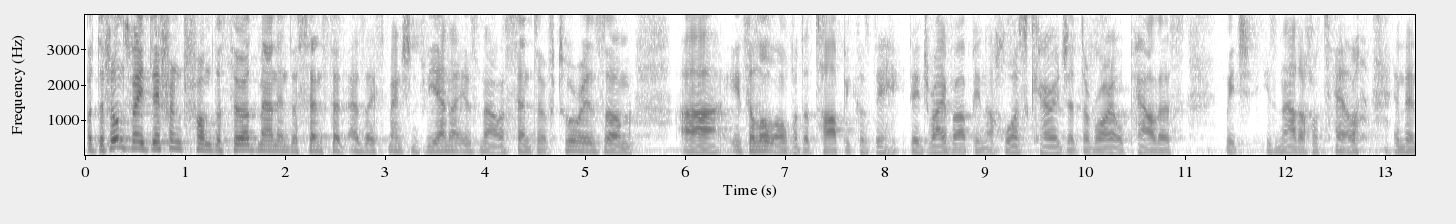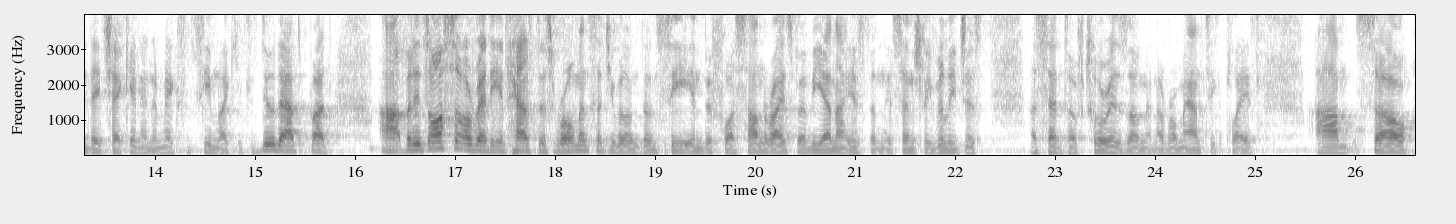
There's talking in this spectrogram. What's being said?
but the film's very different from The Third Man in the sense that, as I mentioned, Vienna is now a center of tourism. Uh, it's a little over the top because they, they drive up in a horse carriage at the Royal Palace, which is not a hotel, and then they check in and it makes it seem like you could do that. But, uh, but it's also already, it has this romance that you will then see in Before Sunrise, where Vienna is then essentially really just a center of tourism and a romantic place. Um, so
